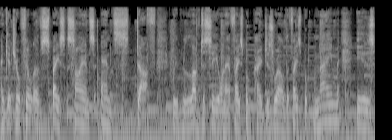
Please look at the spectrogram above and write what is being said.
and get your fill of space, science, and stuff. We'd love to see you on our Facebook page as well. The Facebook name is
